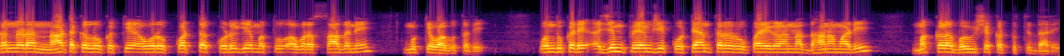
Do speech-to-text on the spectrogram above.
ಕನ್ನಡ ನಾಟಕ ಲೋಕಕ್ಕೆ ಅವರು ಕೊಟ್ಟ ಕೊಡುಗೆ ಮತ್ತು ಅವರ ಸಾಧನೆ ಮುಖ್ಯವಾಗುತ್ತದೆ. ಒಂದು ಕಡೆ ಅಜಿಂ ಪ್ರೇಮ್ಜಿ ಕೋಟ್ಯಾಂತರ ರೂಪಾಯಿಗಳನ್ನು ದಾನ ಮಾಡಿ ಮಕ್ಕಳ ಭವಿಷ್ಯ ಕಟ್ಟುತ್ತಿದ್ದಾರೆ.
